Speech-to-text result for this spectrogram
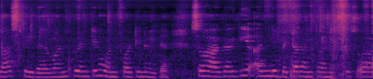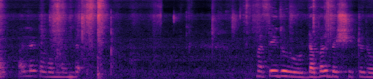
ಜಾಸ್ತಿ ಇದೆ ಒನ್ ಟ್ವೆಂಟಿನೂ ಒನ್ ಫಾರ್ಟಿನೂ ಇದೆ. ಸೊ ಹಾಗಾಗಿ ಅಲ್ಲಿ ಬೆಟರ್ ಅಂತ ಅನ್ನಿಸ್ತು ಸೊ ಅಲ್ಲೇ ತೊಗೊಂಬಂದೆ ಮತ್ತು ಇದು ಡಬಲ್ ಬೆಡ್ಶೀಟದು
